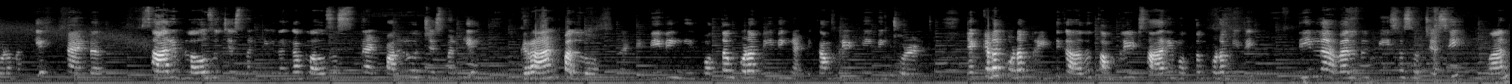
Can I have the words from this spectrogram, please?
కూడా మనకి అండ్ సారీ బ్లౌజ్ వచ్చేసి మనకి ఈ విధంగా బ్లౌజ్ వస్తుంది. అండ్ పళ్ళు వచ్చేసి మనకి గ్రాండ్ పళ్ళు వస్తుందండి. వీవింగ్ మొత్తం కూడా వీవింగ్ అండి. కంప్లీట్ వీవింగ్ చూడండి. ఎక్కడ కూడా ప్రింట్ కాదు. కంప్లీట్ సారీ మొత్తం కూడా వీవింగ్ దీనిలో అవైలబుల్ పీసెస్ వచ్చేసి one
